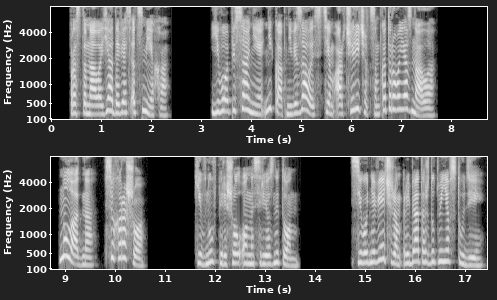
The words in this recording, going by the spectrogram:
– простонала я, давясь от смеха. Его описание никак не вязалось с тем Арчи Ричардсом, которого я знала. «Ну ладно, все хорошо». Кивнув, перешел он на серьезный тон. «Сегодня вечером ребята ждут меня в студии».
